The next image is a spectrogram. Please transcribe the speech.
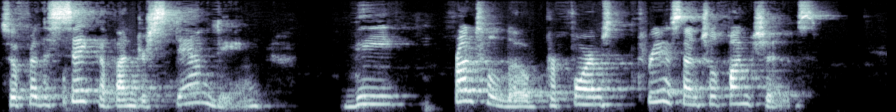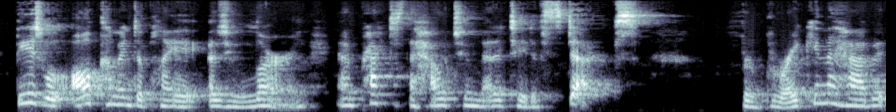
So, for the sake of understanding, the frontal lobe performs three essential functions. These will all come into play as you learn and practice the how to meditative steps for breaking the habit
